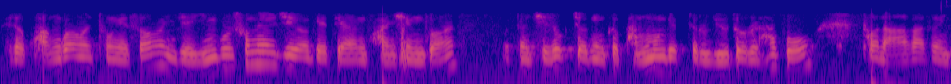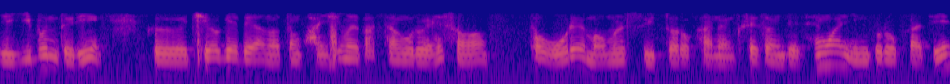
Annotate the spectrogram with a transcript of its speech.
그래서 관광을 통해서 이제 인구 소멸 지역에 대한 관심과 어떤 지속적인 그 방문객들을 유도를 하고 더 나아가서 이제 이분들이 그 지역에 대한 어떤 관심을 바탕으로 해서 더 오래 머물 수 있도록 하는 그래서 이제 생활 인구로까지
